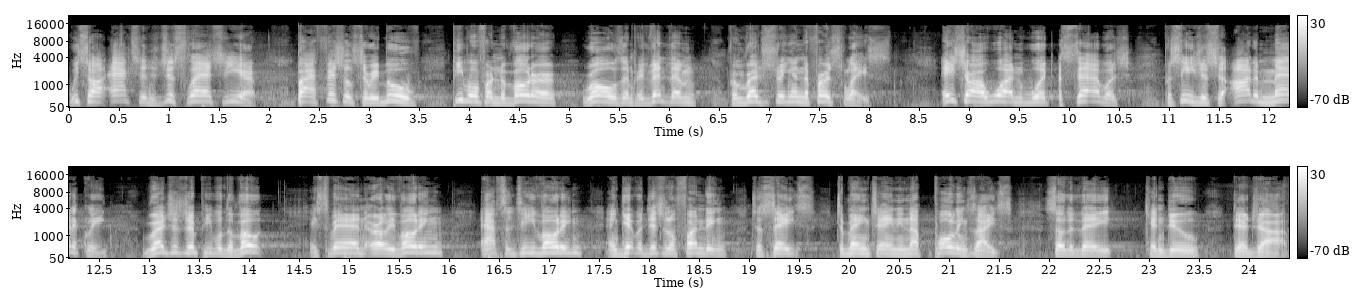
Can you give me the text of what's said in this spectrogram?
we saw actions just last year by officials to remove people from the voter rolls and prevent them from registering in the first place. H.R. 1 would establish procedures to automatically register people to vote, expand early voting, absentee voting, and give additional funding to states to maintain enough polling sites so that they can do their job.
